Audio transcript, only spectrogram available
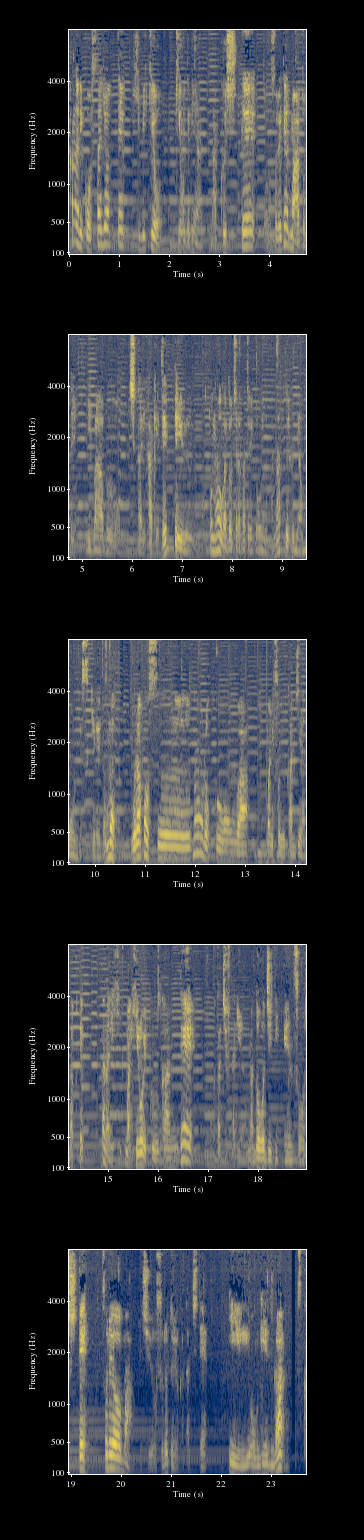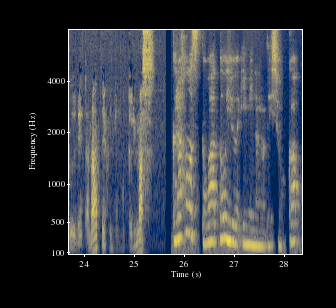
かなりこう、スタジオって響きを基本的にはなくして、それで、まあ、後でリバーブをしっかりかけてっていうことの方がどちらかというと多いのかなというふうには思うんですけれども、グラフォスの録音は、あまりそういう感じではなくて、かなり、まあ、広い空間で、僕たち二人は、まあ、同時に演奏して、それを、まあ、練習をするという形で、いい音源が作れたなというふうに思っております。グラフォースとはどういう意味なのでしょうか？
